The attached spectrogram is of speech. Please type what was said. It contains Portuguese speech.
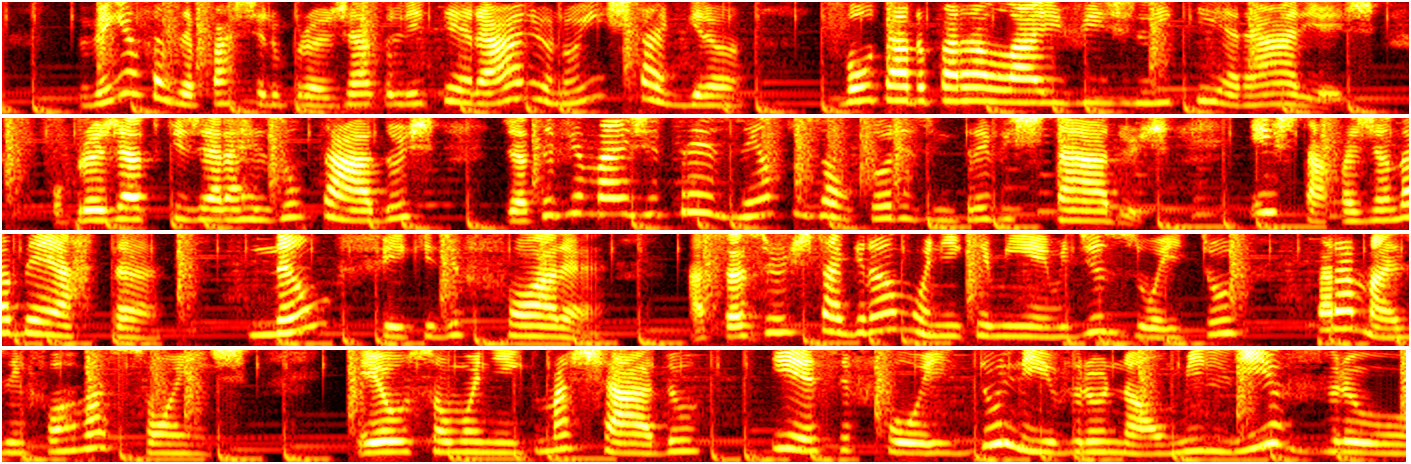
venha fazer parte do projeto literário no Instagram, voltado para lives literárias. O projeto que gera resultados já teve mais de 300 autores entrevistados e está com a agenda aberta. Não fique de fora. Acesse o Instagram MoniqueMM18 para mais informações. Eu sou Monique Machado e esse foi do livro Não Me Livro.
